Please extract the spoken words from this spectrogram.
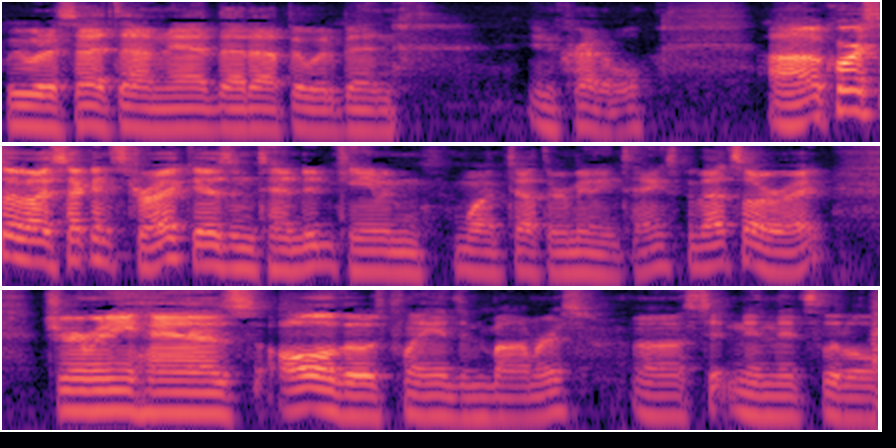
We would have sat down and added that up. It would have been incredible. Uh, of course, my second strike, as intended, came and wiped out the remaining tanks, but that's all right. Germany has all of those planes and bombers uh, sitting in its little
